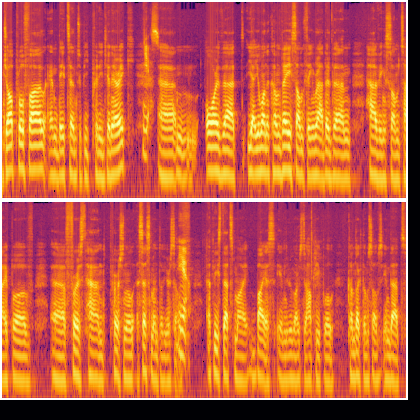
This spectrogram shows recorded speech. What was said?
job profile, and they tend to be pretty generic. Yes. Um, or that yeah, you want to convey something rather than having some type of uh, first-hand personal assessment of yourself. Yeah. At least that's my bias in regards to how people conduct themselves in that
